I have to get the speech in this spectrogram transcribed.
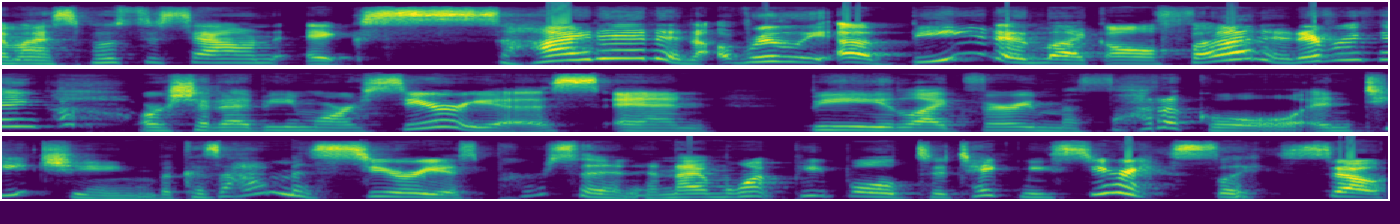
Am I supposed to sound excited and really upbeat and like all fun and everything? Or should I be more serious and be like very methodical and teaching because I'm a serious person and I want people to take me seriously. So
